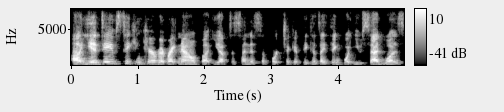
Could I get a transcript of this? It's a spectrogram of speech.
Uh, yeah, Dave's taking care of it right now, but you have to send a support ticket because I think what you said was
